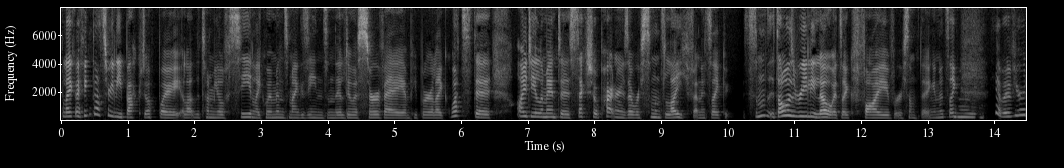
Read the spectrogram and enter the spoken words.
but like i think that's really backed up by a lot of the time you'll see in like women's magazines and they'll do a survey and people are like what's the ideal amount of sexual partners over someone's life and it's like some it's always really low it's like five or something and it's like mm. yeah but if you're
